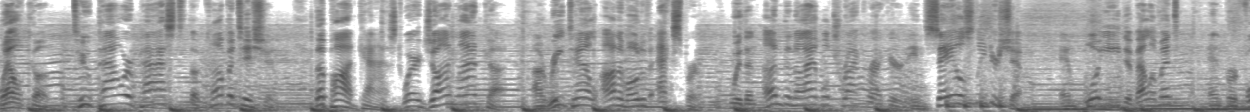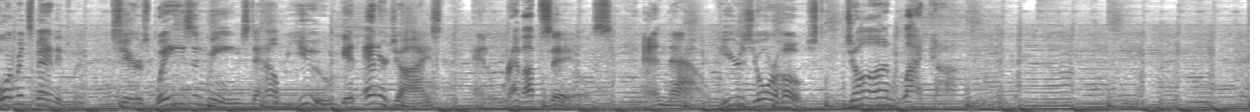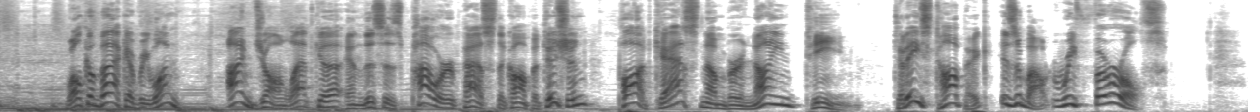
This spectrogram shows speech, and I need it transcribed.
Welcome to Power Past the Competition, the podcast where John Latka, a retail automotive expert with an undeniable track record in sales leadership, employee development, and performance management, shares ways and means to help you get energized and rev up sales. And now, here's your host, John Latka. Welcome back, everyone. I'm John Latka, and this is Power Past the Competition, podcast number 19. Today's topic is about referrals.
